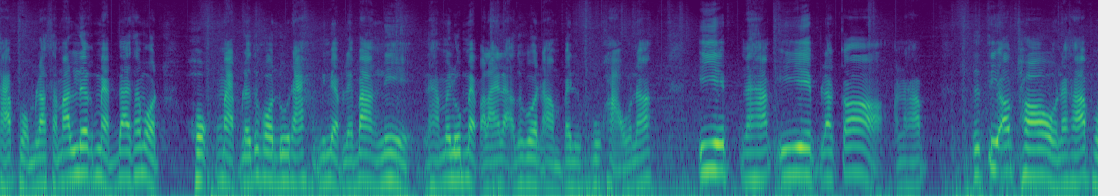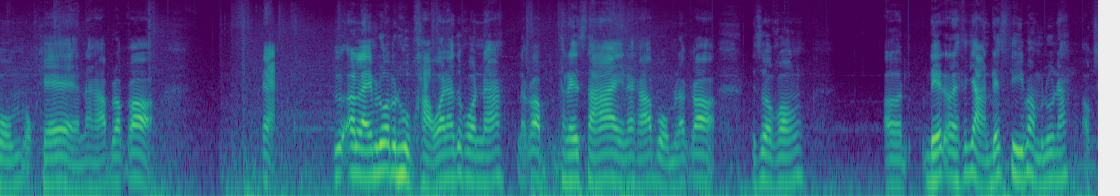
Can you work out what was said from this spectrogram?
ครับผมเราสามารถเลือกแมปได้ทั้งหมด 6 แมปเลยทุกคนดูนะ มีแมปอะไรบ้างนี่นะครับไม่รู้แมปอะไรแหละทุกคนเอาเป็นภูเขาเนาะอียิปต์นะครับอียิปต์แล้วก็นะครับ City of Troll นะครับผมโอเคนะครับ แล้วก็เนี่ยคืออะไรไม่รู้เป็นหุบเขาอะนะทุกคนนะ แล้วก็ทะเลทรายนะครับผมแล้วก็ในส่วนของ เอ่อเดสอะไรสักอย่างเดสซีป่ะไม่รู้นะโอเค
